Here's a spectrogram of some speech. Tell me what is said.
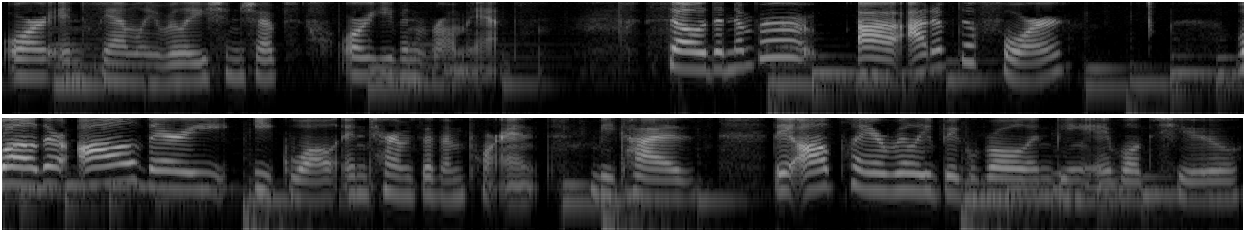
or in family relationships or even romance. So, the number uh, out of the four, well, they're all very equal in terms of importance because they all play a really big role in being able to.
